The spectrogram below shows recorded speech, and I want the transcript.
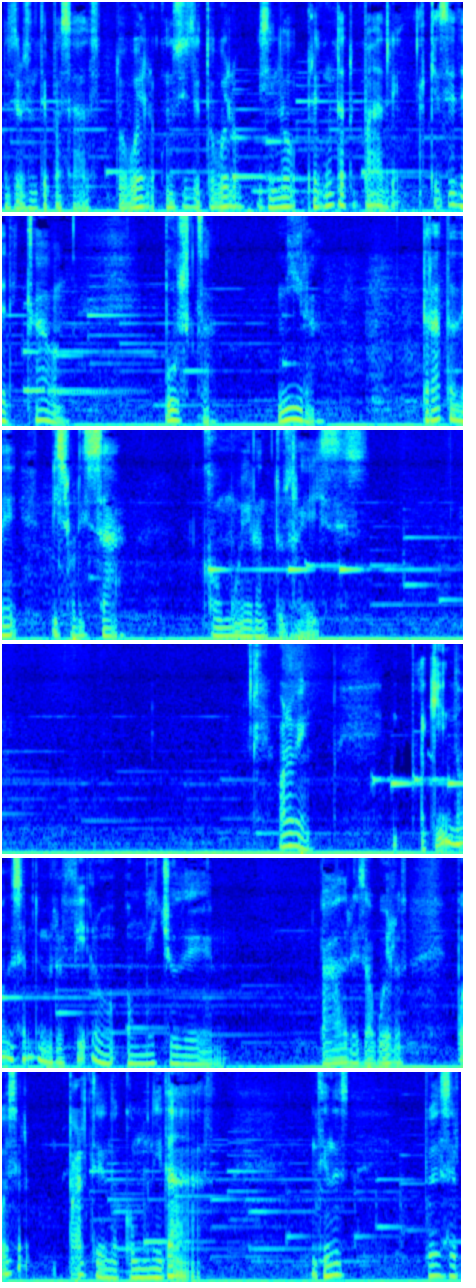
nuestros antepasados? Tu abuelo, conociste a tu abuelo, y si no, pregunta a tu padre, ¿a qué se dedicaban? Busca, mira, trata de visualizar cómo eran tus raíces. Ahora bien, aquí no necesariamente me refiero a un hecho de padres, abuelos. Puede ser parte de una comunidad. ¿Entiendes? Puede ser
